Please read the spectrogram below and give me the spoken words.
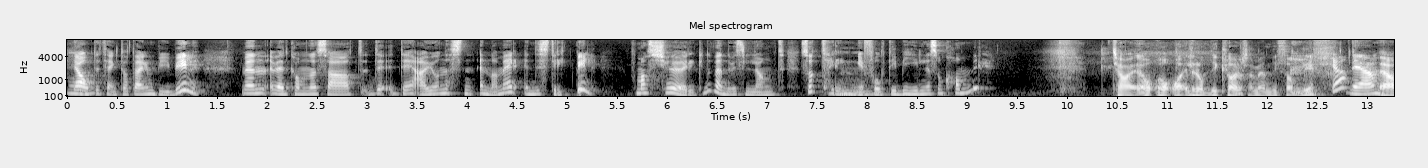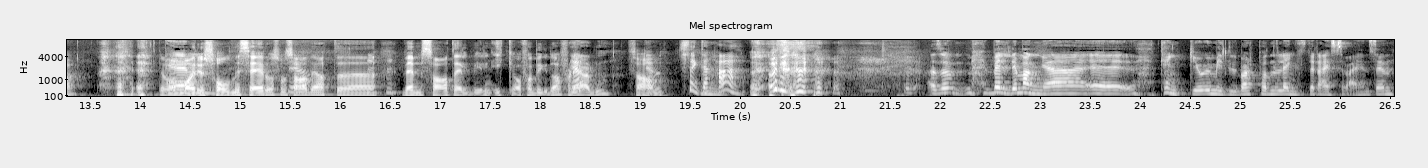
Jeg har alltid tenkt at det er en bybil, men vedkommende sa at det, det er jo nesten enda mer en distriktbil. For man kjører ikke nødvendigvis langt. Så trenger mm. folk de bilene som kommer. Tja, eller om de klarer seg med en Nissan Leaf. Ja. ja. ja. Det var Marius Holm i Zero som sa det. at uh, Hvem sa at elbilen ikke var for bygda? For det er den, sa han. Så tenkte jeg, hæ? altså, veldig mange eh, tenker jo umiddelbart på den lengste reiseveien sin.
